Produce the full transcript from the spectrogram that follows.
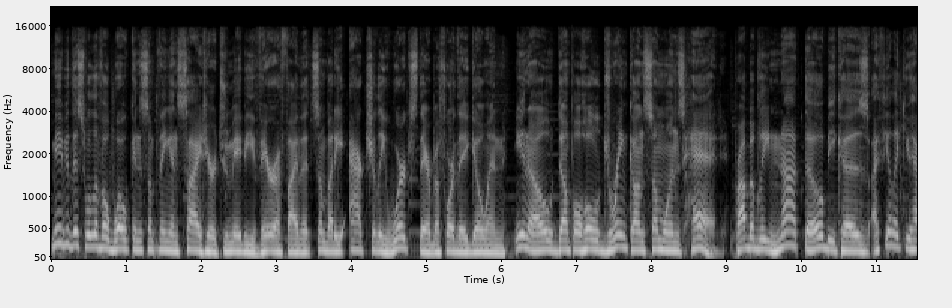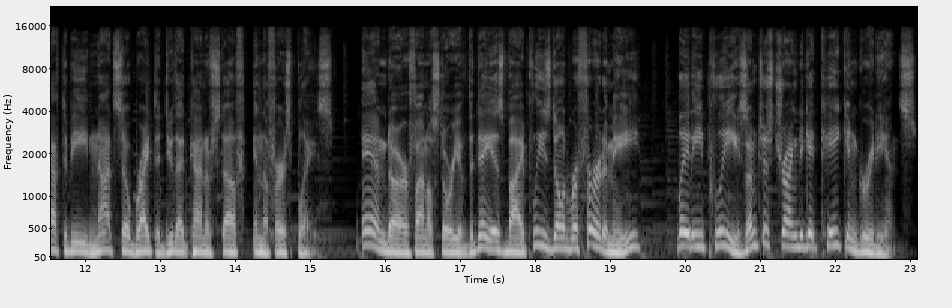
Maybe this will have awoken something inside her to maybe verify that somebody actually works there before they go and, you know, dump a whole drink on someone's head. Probably not though, because I feel like you have to be not so bright to do that kind of stuff in the first place. And our final story of the day is by Please Don't Refer to Me. Lady, please, I'm just trying to get cake ingredients.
